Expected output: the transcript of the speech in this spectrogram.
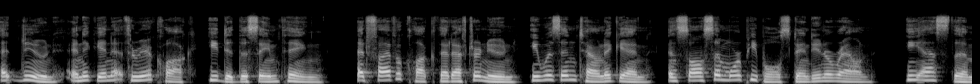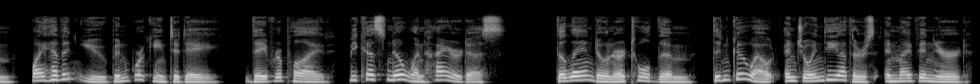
At noon and again at three o'clock, he did the same thing. At five o'clock that afternoon, he was in town again and saw some more people standing around. He asked them, Why haven't you been working today? They replied, Because no one hired us. The landowner told them, Then go out and join the others in my vineyard.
